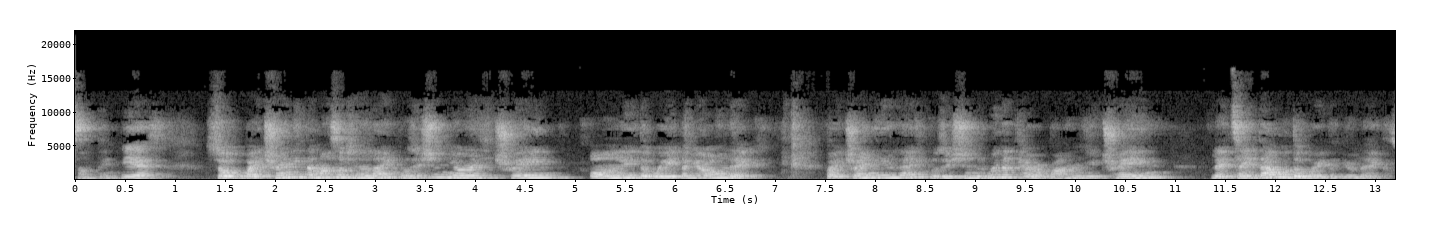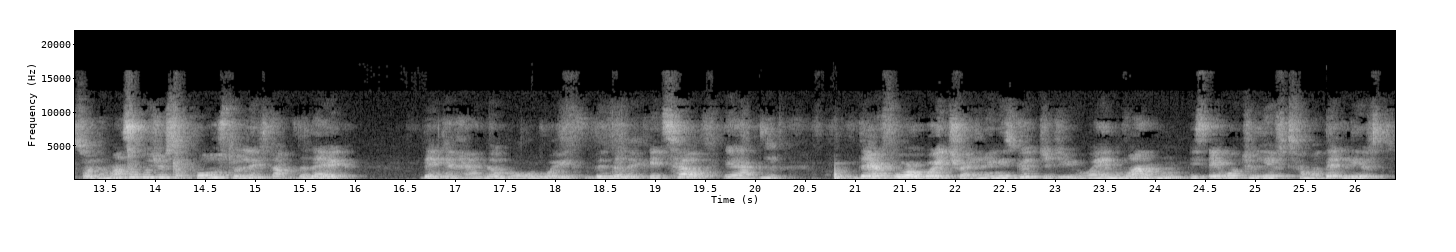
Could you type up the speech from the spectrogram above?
something. Yes. So by training the muscles in a lying position, you already train only the weight of your own leg. By training in lying position with a TheraBand, you train, let's say, double the weight of your leg. So the muscles which are supposed to lift up the leg, they can handle more weight than the leg itself. Yeah. Therefore, weight training is good to do when one is able to lift from a deadlift,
